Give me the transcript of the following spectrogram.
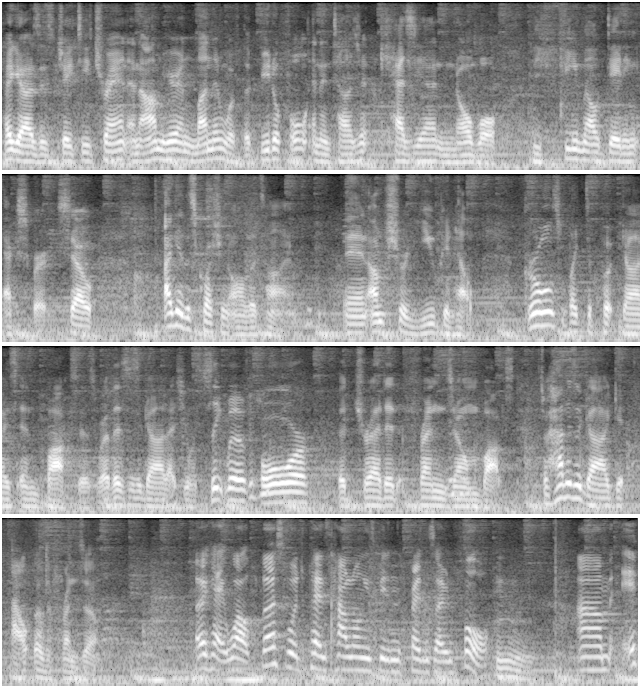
Hey guys, it's JT Tran, and I'm here in London with the beautiful and intelligent Kezia Noble, the female dating expert. So, I get this question all the time, and I'm sure you can help. Girls like to put guys in boxes, where this is a guy that she wants to sleep with, Mm-hmm. or the dreaded friend zone box. So, how does a guy get out of the friend zone? Okay, well, first of all, it depends how long he's been in the friend zone for. Um, if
